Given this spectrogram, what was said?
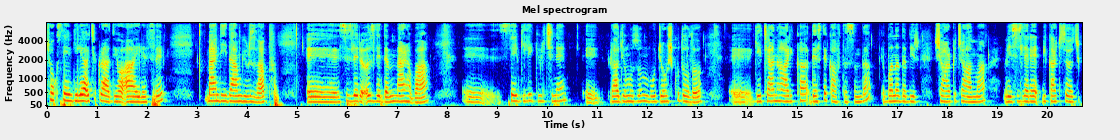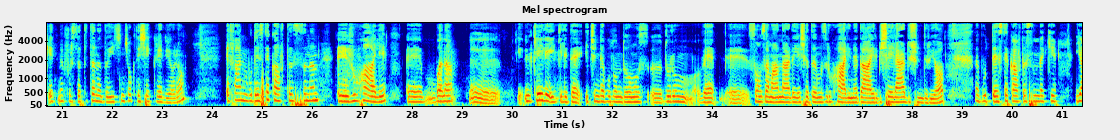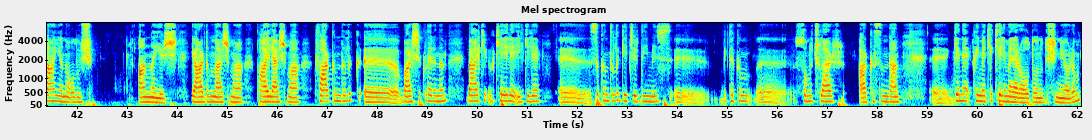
çok sevgili Açık Radyo ailesi. Ben Didem Gürzap. Ee, sizleri özledim. Merhaba. Ee, sevgili Gülçin'e e, radyomuzun bu coşku dolu e, geçen harika destek haftasında bana da bir şarkı çalma ve sizlere birkaç sözcük etme fırsatı tanıdığı için çok teşekkür ediyorum. Efendim bu destek haftasının e, ruh hali e, bana e, ülkeyle ilgili de içinde bulunduğumuz e, durum ve e, son zamanlarda yaşadığımız ruh haline dair bir şeyler düşündürüyor. E, bu destek haftasındaki yan yana oluş, anlayış, yardımlaşma, paylaşma, farkındalık başlıklarının belki ülkeyle ilgili sıkıntılı geçirdiğimiz bir takım sonuçlar arkasından e, gene kıymetli kelimeler olduğunu düşünüyorum.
